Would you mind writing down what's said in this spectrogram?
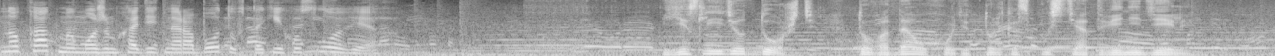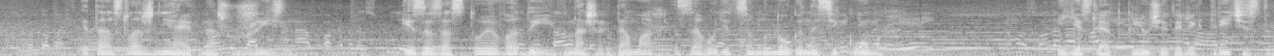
Но как мы можем ходить на работу в таких условиях? Если идет дождь, то вода уходит только спустя две недели. Это осложняет нашу жизнь. Из-за застоя воды в наших домах заводится много насекомых. И если отключат электричество,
